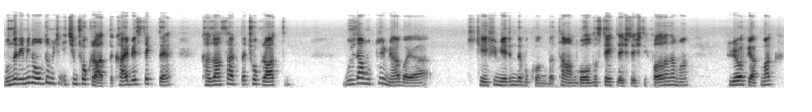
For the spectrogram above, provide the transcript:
Bundan emin olduğum için içim çok rahattı. Kaybetsek de kazansak da çok rahattım. Bu yüzden mutluyum ya bayağı. Keyfim yerinde bu konuda. Tamam Golden State ile eşleştik falan ama playoff yapmak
